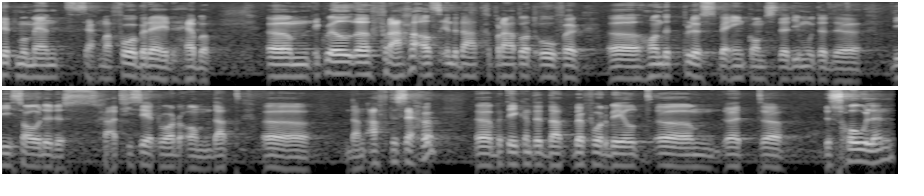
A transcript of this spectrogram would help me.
dit moment zeg maar, voorbereid hebben. Um, ik wil vragen, als inderdaad gepraat wordt over 100 plus bijeenkomsten, die, moeten de, die zouden dus geadviseerd worden om dat dan af te zeggen. betekent het dat bijvoorbeeld um, het, de scholen,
